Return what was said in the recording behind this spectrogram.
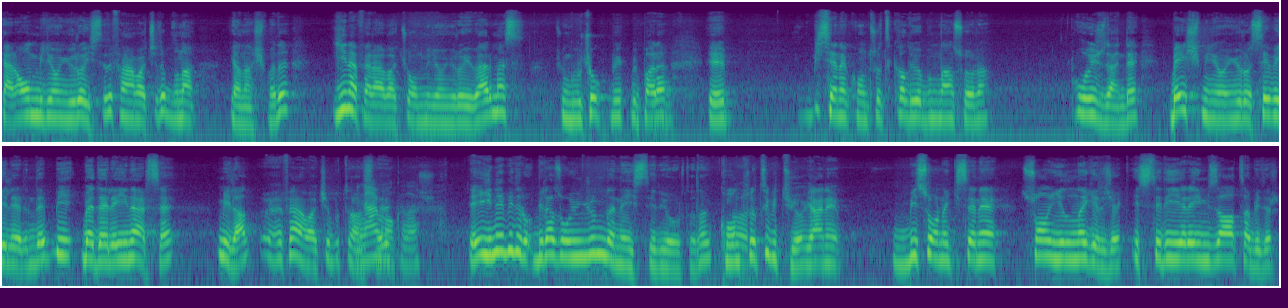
yani 10 milyon euro istedi. Fenerbahçe de buna yanaşmadı. Yine Fenerbahçe 10 milyon euroyu vermez. Çünkü bu çok büyük bir para. E, bir sene kontratı kalıyor bundan sonra. O yüzden de 5 milyon euro seviyelerinde bir bedele inerse Milan, e, Fenerbahçe bu İner mi transferi o kadar? e inebilir. Biraz oyuncunun da ne istediği ortada. Kontratı bitiyor. Yani bir sonraki sene son yılına girecek. İstediği yere imza atabilir.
